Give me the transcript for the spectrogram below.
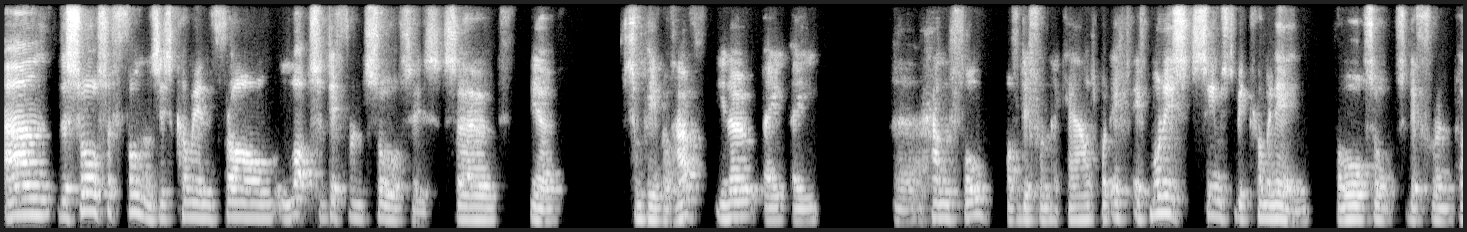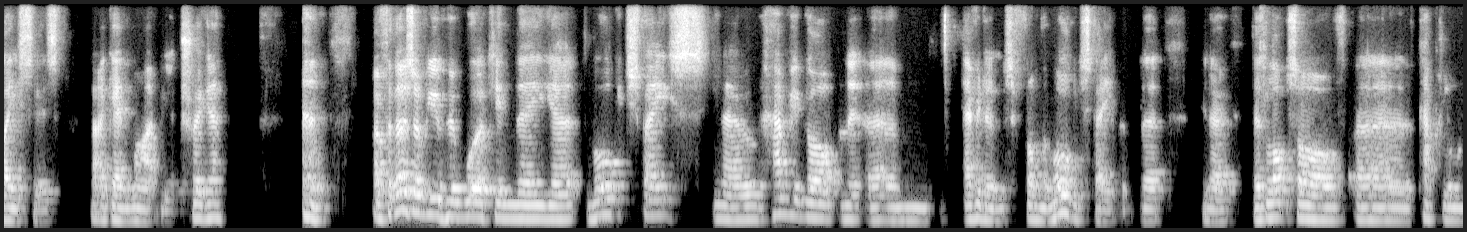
And the source of funds is coming from lots of different sources. So, you know, some people have, you know, a, a, a handful of different accounts, but if, if money seems to be coming in from all sorts of different places, that again might be a trigger. And for those of you who work in the uh, mortgage space, you know, have you got um, evidence from the mortgage statement that you know there's lots of uh, capital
